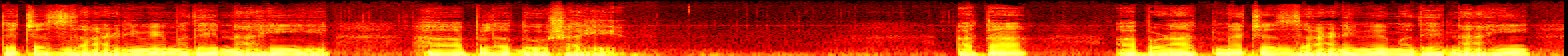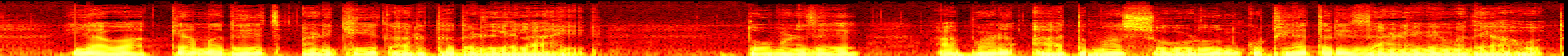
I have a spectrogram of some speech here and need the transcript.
त्याच्या जाणीवेमध्ये नाही हा आपला दोष आहे. आता आपण आत्म्याच्या जाणीवेमध्ये नाही या वाक्यामध्येच आणखी एक अर्थ दडलेला आहे. तो म्हणजे आपण आत्मा सोडून कुठल्या तरी जाणीवेमध्ये आहोत.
